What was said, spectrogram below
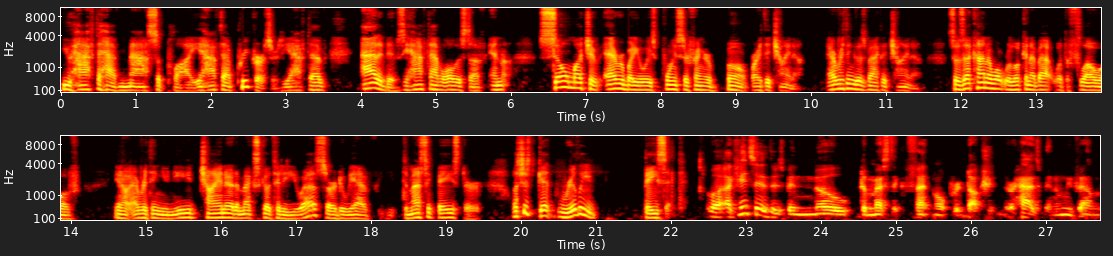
you have to have mass supply. You have to have precursors. You have to have additives. You have to have all this stuff. And so much of everybody always points their finger, boom, right to China. Everything goes back to China. So is that kind of what we're looking about with the flow of, you know, everything you need, China to Mexico to the US, or do we have domestic based or let's just get really basic. Well, I can't say that there's been no domestic fentanyl production. There has been, and we found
